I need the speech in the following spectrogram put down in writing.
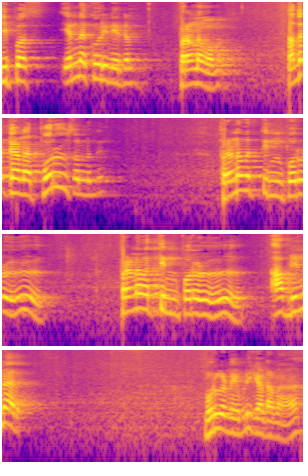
இப்போ என்ன கூறினீர்கள்? பிரணவம். அதற்கான பொருள் சொல்லுங்க. பிரணவத்தின் பொருள் பிரணவத்தின் பொருள் அப்படின்னாரு. முருகன் எப்படி கேட்டானா?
